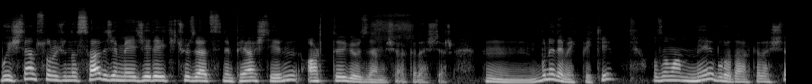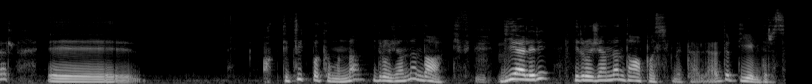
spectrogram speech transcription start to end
Bu işlem sonucunda sadece MCl2 çözeltisinin pH değerinin arttığı gözlenmiş arkadaşlar. Hmm, bu ne demek peki? O zaman M burada arkadaşlar ee, aktiflik bakımından hidrojenden daha aktif. Diğerleri hidrojenden daha pasif metallerdir diyebiliriz.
